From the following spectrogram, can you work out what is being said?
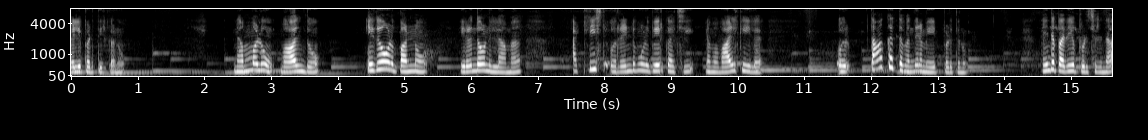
வெளிப்படுத்தியிருக்கணும். நம்மளும் வாழ்ந்தோம். ஏதோ ஒன்று பண்ணோம். இறந்தோன்னு இல்லாமல் அட்லீஸ்ட் ஒரு ரெண்டு மூணு பேருக்காச்சு நம்ம வாழ்க்கையில் ஒரு தாக்கத்தை வந்து நம்ம ஏற்படுத்தணும். இந்த பதிவை பிடிச்சிருந்தா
